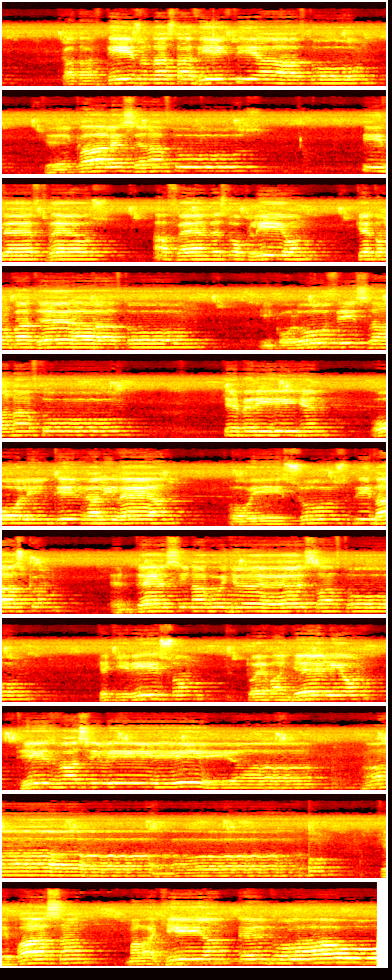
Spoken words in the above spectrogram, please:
καταρτίζοντας τα δίκτυα αυτών και κάλεσεν αυτούς είδε ευθέως αφέντες το πλοίον και τον πατέρα αυτών οικολούθησαν αυτό και περιήγεν όλην την Γαλιλαίαν ο Ιησούς διδάσκον εν τες συναγωγές αυτών και κηρύσσον το Ευαγγέλιο της Βασιλείας. Malaquiam Edolao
